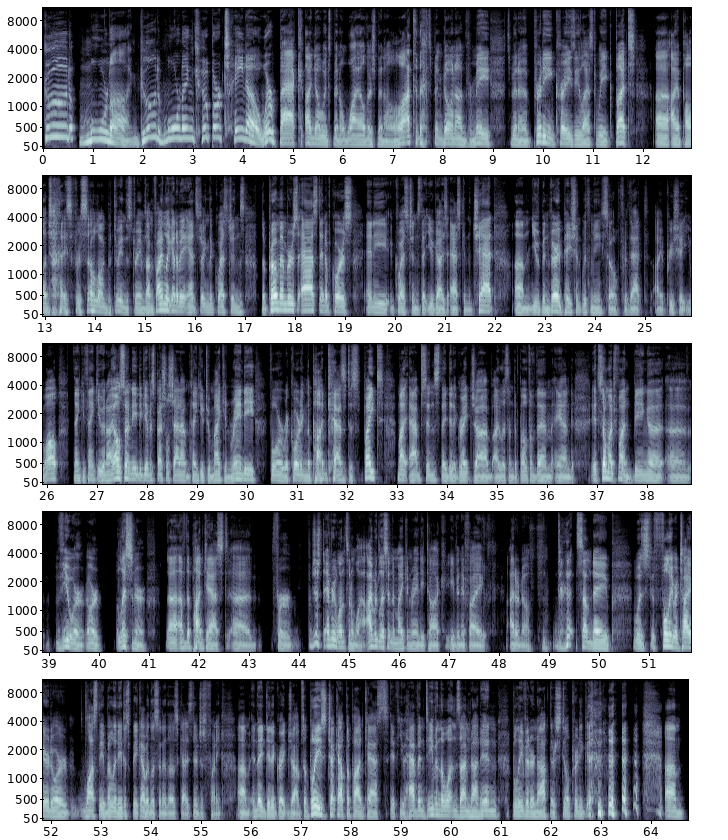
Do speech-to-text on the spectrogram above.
Good morning. Good morning, Cupertino. We're back. I know it's been a while. There's been a lot that's been going on for me. It's been a pretty crazy last week, but uh, I apologize for so long between the streams. I'm finally going to be answering the questions the pro members asked, and of course, any questions that you guys ask in the chat. Um, you've been very patient with me, so for that, I appreciate you all. Thank you, thank you. And I also need to give a special shout out and thank you to Mike and Randy for recording the podcast despite my absence. They did a great job. I listened to both of them, and it's so much fun being a, a viewer or listener uh, of the podcast uh, for just every once in a while. I would listen to Mike and Randy talk, even if I, I don't know, someday was fully retired or lost the ability to speak, I would listen to those guys. They're just funny. Um, and they did a great job. So please check out the podcasts if you haven't, even the ones I'm not in. Believe it or not, they're still pretty good. um,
